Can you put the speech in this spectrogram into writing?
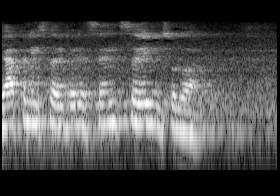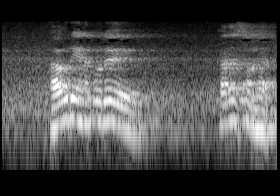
ஜாப்பனீஸில் அது பேர் சென்சைன்னு சொல்லுவாங்க. அவர் எனக்கு ஒரு கதை சொன்னார்.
